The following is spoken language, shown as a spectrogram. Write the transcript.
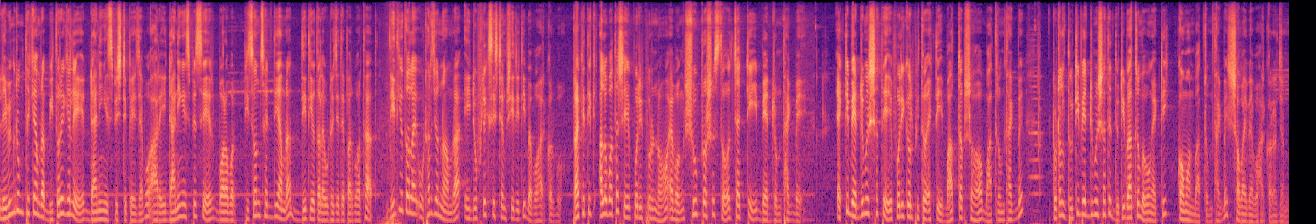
লিভিং রুম থেকে আমরা ভিতরে গেলে ডাইনিং স্পেসটি পেয়ে যাব আর এই ডাইনিং স্পেসের বরাবর পিছন সাইড দিয়ে আমরা দ্বিতীয় তলায় উঠে যেতে পারব, অর্থাৎ দ্বিতীয় তলায় ওঠার জন্য আমরা এই ডুফ্লেক্স সিস্টেম সিঁড়িটি ব্যবহার করব। প্রাকৃতিক আলো বাতাসে পরিপূর্ণ এবং সুপ্রশস্ত চারটি বেডরুম থাকবে। একটি বেডরুমের সাথে পরিকল্পিত একটি বাথটাব সহ বাথরুম থাকবে টোটাল দুটি বেডরুমের সাথে দুটি বাথরুম এবং একটি কমন বাথরুম থাকবে সবাই ব্যবহার করার জন্য।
